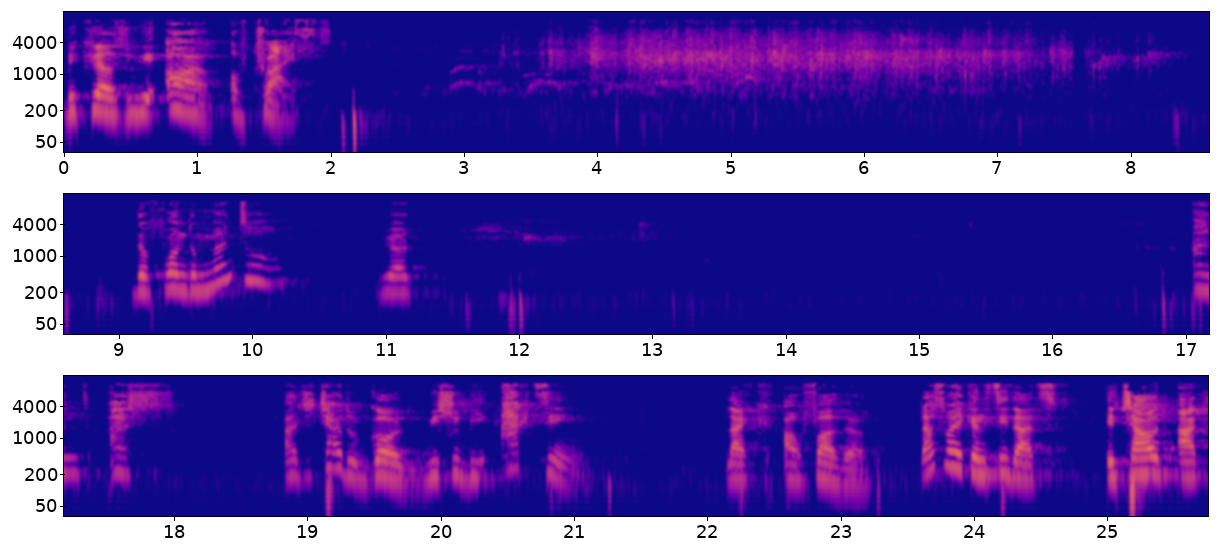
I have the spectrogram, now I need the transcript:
because we are of Christ. The fundamental we are and as as a child of God, we should be acting like our father. That's why you can see that a child acts,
